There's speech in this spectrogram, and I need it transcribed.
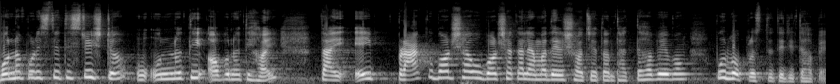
বন্যা পরিস্থিতি সৃষ্ট ও উন্নতি, অবনতি হয়, তাই এই প্রাক বর্ষা ও বর্ষাকালে আমাদের সচেতন থাকতে হবে এবং পূর্ব প্রস্তুতি নিতে হবে।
